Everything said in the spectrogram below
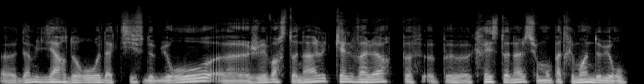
d'un milliard d'euros d'actifs de bureaux. je vais voir Stonal. Quelle valeur peut, créer Stonal sur mon patrimoine de bureaux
